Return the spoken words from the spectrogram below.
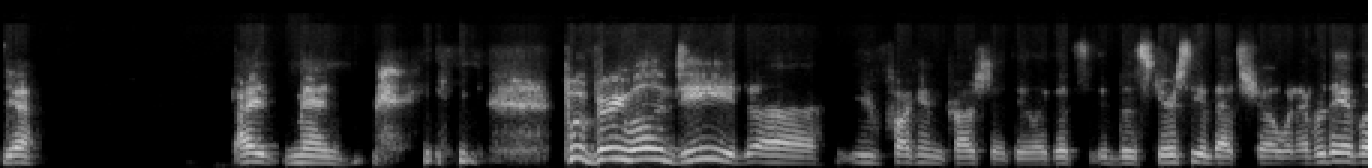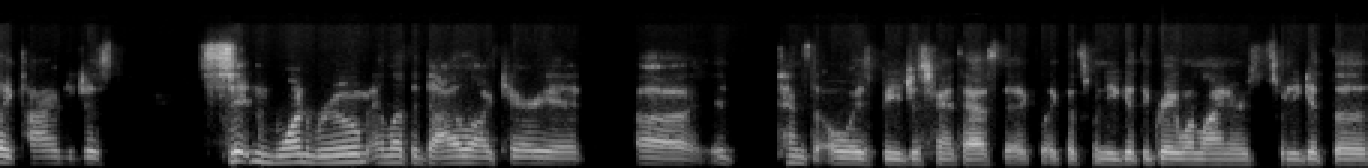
Yeah. I man, put very well indeed. Uh, you fucking crushed it, dude. Like that's the scarcity of that show. Whenever they have like time to just sit in one room and let the dialogue carry it, uh, it tends to always be just fantastic. Like that's when you get the great one-liners. It's when you get the,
